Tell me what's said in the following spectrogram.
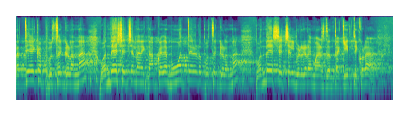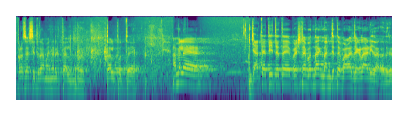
ಪ್ರತ್ಯೇಕ ಪುಸ್ತಕಗಳನ್ನು ಒಂದೇ ಸ್ಟ್ರೆಚ್ಚಲ್ಲಿ ನನಗೆ ಜ್ಞಾಪಕ ಇದೆ, ಮೂವತ್ತೆರಡು ಪುಸ್ತಕಗಳನ್ನು ಒಂದೇ ಸ್ಟ್ರೆಚ್ಚಲ್ಲಿ ಬಿಡುಗಡೆ ಮಾಡಿಸಿದಂಥ ಕೀರ್ತಿ ಕೂಡ ಪ್ರೊಫೆಸರ್ ಸಿದ್ದರಾಮಯ್ಯನಿಗೆ ತಲ್ ತಲುಪುತ್ತೆ. ಆಮೇಲೆ ಜಾತ್ಯತೀತತೆ ಪ್ರಶ್ನೆ ಬಂದಾಗ ನನ್ನ ಜೊತೆ ಭಾಳ ಜಗಳ ಆಡಿದ್ದಾರೆ ಅದ್ರ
